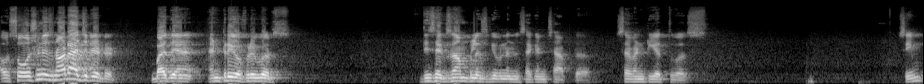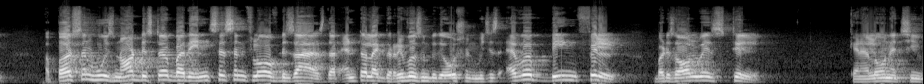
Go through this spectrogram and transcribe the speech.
Our ocean is not agitated by the entry of rivers. This example is given in the second chapter, 70th verse. See? A person who is not disturbed by the incessant flow of desires that enter like the rivers into the ocean, which is ever being filled but is always still, can alone achieve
